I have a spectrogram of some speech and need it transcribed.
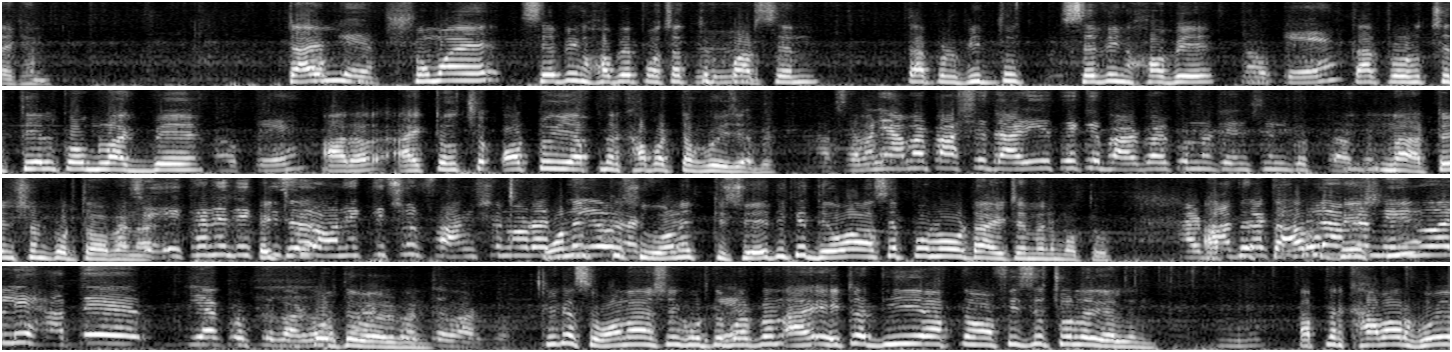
দেখেন। টাইম সময় সেভিং হবে পঁচাত্তর পার্সেন্ট তারপর বিদ্যুৎ সেভিং হবে। ওকে তারপর হচ্ছে তেল কম লাগবে। ওকে আর আরেকটা হচ্ছে অটোই আপনার খাবারটা হয়ে যাবে। আচ্ছা মানে আমার পাশে দাঁড়িয়ে থেকে বারবার কোনো টেনশন করতে হবে না। টেনশন করতে হবে না। আচ্ছা এখানে দেখতেছি অনেক কিছুর ফাংশন ওরা অনেক কিছু অনেক কিছু। এদিকে দেওয়া আছে পনেরোটা আইটেমের মতো। আর তারও বেশি ম্যানুয়ালি হাতে ইয়া করতে পারব করতে পারবেন। পারব। ঠিক আছে অনায়াসে করতে পারবেন। আর এটা দিয়ে আপনি অফিসে চলে গেলেন। আপনার খাবার হয়ে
